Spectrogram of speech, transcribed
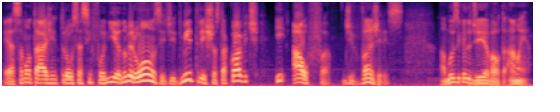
Essa montagem trouxe a Sinfonia número 11 de Dmitri Shostakovich e Alpha, de Vangelis. A música do dia volta amanhã.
